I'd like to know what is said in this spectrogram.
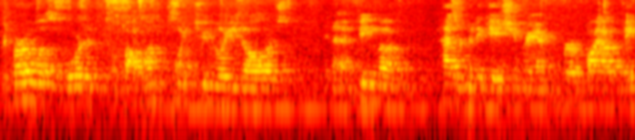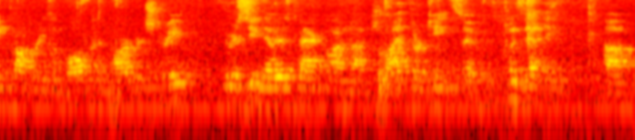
the borough was awarded about $1.2 million in a FEMA hazard mitigation grant for a buyout of eight properties on Baldwin and Margaret Street. We received notice back on uh, July 13th, so coincidentally, uh,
